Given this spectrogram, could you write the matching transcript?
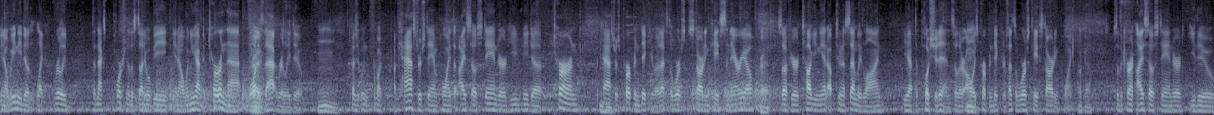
you know we need to like really. The next portion of the study will be, you know, when you have to turn that, what does that really do? Mm. Because from a, a caster standpoint, the ISO standard, you need to turn the casters perpendicular. That's the worst starting case scenario. Right. So if you're tugging it up to an assembly line, you have to push it in. So they're Mm. always perpendicular. So that's the worst case starting point. Okay. So the current ISO standard, you do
